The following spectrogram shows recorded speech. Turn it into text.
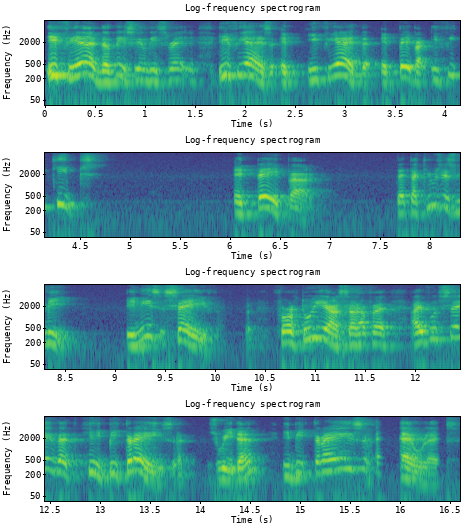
If he had this in this way, if he has, a, if he had a paper, if he keeps a paper that accuses me in his safe for two years, uh, I would say that he betrays Sweden he betrays Eulex.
